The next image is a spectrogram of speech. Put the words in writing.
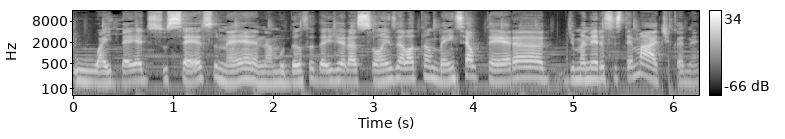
o, a ideia de sucesso, né, na mudança das gerações, ela também se altera de maneira sistemática, né?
